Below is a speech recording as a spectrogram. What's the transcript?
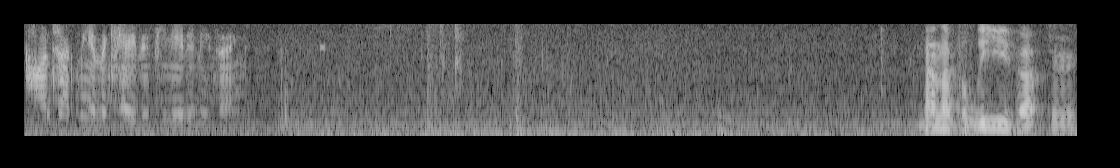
Contact me in the cave if you need anything. And I believe after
